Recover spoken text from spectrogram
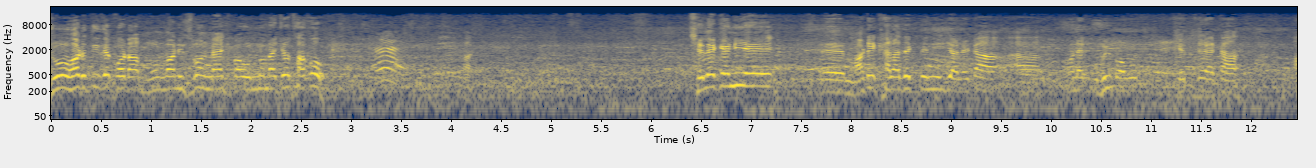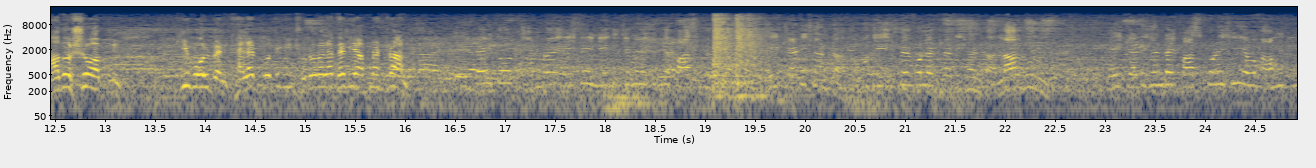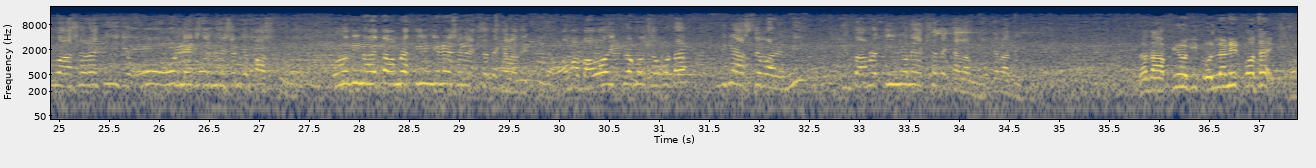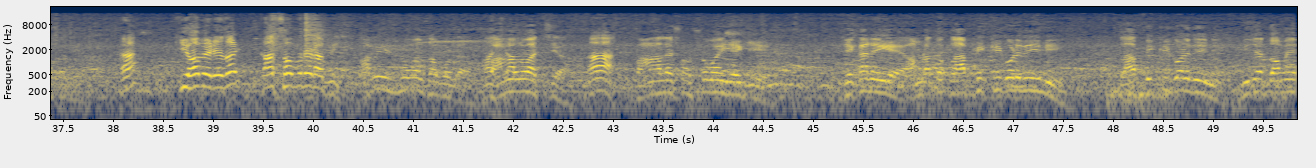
যুব ভারতীতে কটা মোহনবাগান ইসমান ম্যাচ বা অন্য ম্যাচও থাকো? হ্যাঁ। ছেলেকে নিয়ে মাঠে খেলা দেখতে নিয়ে যান এটা অনেক অভিভাবক ক্ষেত্রে একটা আদর্শ আপনি। কি বলবেন? খেলার প্রতি কি ছোটবেলা থেকেই আপনার টান? এটাই তো আমরা এইটাই নেক্সট জেনারেশনকে পাস করেছি এই ট্র্যাডিশনটা আমাদের ইস্ট বেঙ্গলের ট্র্যাডিশনটা লাল হলুদ। এই ট্র্যাডিশনটাই পাস করেছি এবং আমি পুরো আশা রাখি যে ও ওর নেক্সট জেনারেশনকে পাস করবে। কোনোদিন হয়তো আমরা তিন জেনারেশন একসাথে খেলা দেখতে যাব। আমার বাবাও ইস্ট বেঙ্গল সাপোর্টার তিনি আসতে পারেননি কিন্তু আমরা তিনজনে একসাথে খেলা খেলা দেখি। দাদা আপনিও কি কল্যাণীর পথে? হ্যাঁ? কি হবে রেজাল্ট কার সাপোর্টার আপনি? আমি ইসবঙ্গল সাপোর্টার বাঙাল বাচ্চা হ্যাঁ। বাঙালে সবসময় এগিয়ে। যেখানে গিয়ে আমরা তো ক্লাব বিক্রি করে দিইনি। ক্লাব বিক্রি করে দিইনি। নিজের দমে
